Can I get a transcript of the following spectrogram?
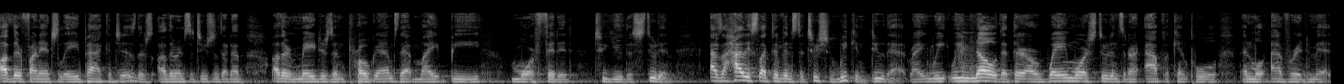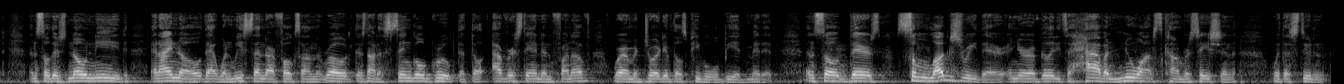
other financial aid packages. There's other institutions that have other majors and programs that might be more fitted to you the student as a highly selective institution, we can do that, right? We, we know that there are way more students in our applicant pool than we'll ever admit. And so there's no need, and I know that when we send our folks on the road, there's not a single group that they'll ever stand in front of where a majority of those people will be admitted. And so there's some luxury there in your ability to have a nuanced conversation with a student.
